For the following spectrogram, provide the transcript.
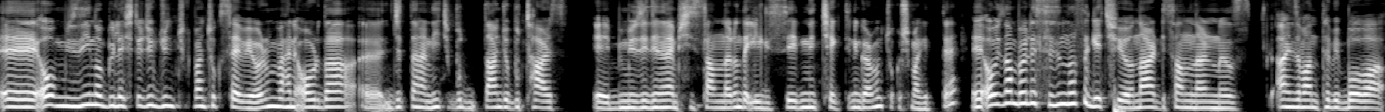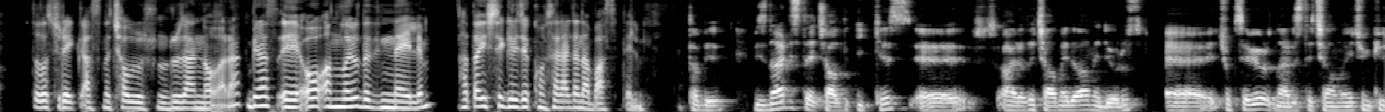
E, o müziğin o birleştirici gücünü çünkü ben çok seviyorum ve hani orada e, cidden hani hiç bu daha önce bu tarz e, bir müziği dinlememiş insanların da ilgisini çektiğini görmek çok hoşuma gitti. E, o yüzden böyle sizin nasıl geçiyor Nardis anılarınız? Aynı zamanda tabii Bova da, sürekli aslında çalıyorsunuz düzenli olarak. Biraz e, o anıları da dinleyelim. Hatta işte gelecek konserlerden de bahsedelim. Tabii. Biz Nardis'te çaldık ilk kez. Ee, arada çalmaya devam ediyoruz. Ee, çok seviyoruz Nardis'te çalmayı çünkü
